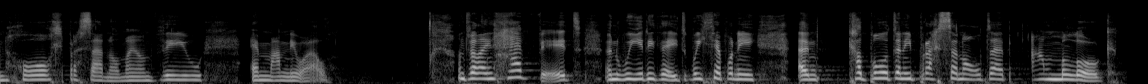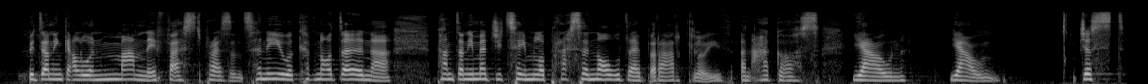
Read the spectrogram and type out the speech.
yn holl bresennol, mae o'n ddiw Emmanuel. Ond fel ein hefyd yn wir i ddeud, weithiau bod ni yn cael bod yn ei bresenoldeb amlwg be da ni'n galw yn manifest presence. Hynny yw y cyfnodau yna pan da ni'n medru teimlo presenoldeb yr arglwydd yn agos iawn, iawn. Just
